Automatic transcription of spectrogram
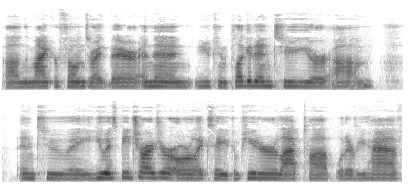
um, the microphones right there, and then you can plug it into your um, into a USB charger or like say your computer, laptop, whatever you have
